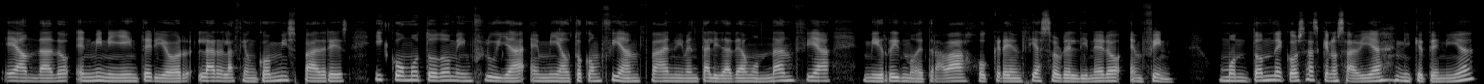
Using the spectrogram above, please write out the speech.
he ahondado en mi niña interior, la relación con mis padres y cómo todo me influía en mi autoconfianza, en mi mentalidad de abundancia, mi ritmo de trabajo, creencias sobre el dinero, en fin, un montón de cosas que no sabía ni que tenía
